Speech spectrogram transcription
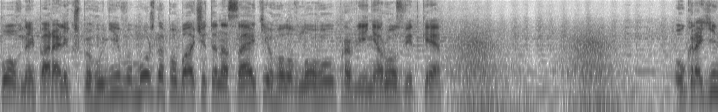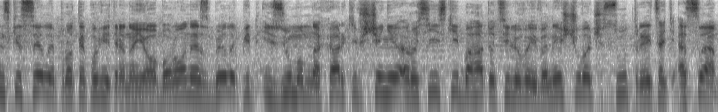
Повний перелік шпигунів можна побачити на сайті головного управління розвідки. Українські сили протиповітряної оборони збили під Ізюмом на Харківщині російський багатоцільовий винищувач Су-30 СМ.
